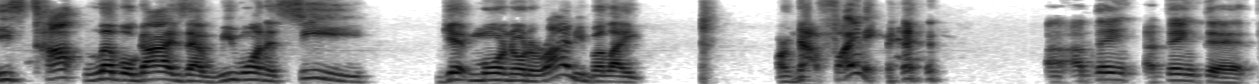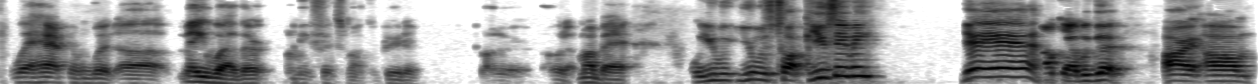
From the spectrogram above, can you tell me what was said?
these top level guys that we want to see get more notoriety, but like are not fighting, man? I think I think that what happened with uh Mayweather. Let me fix my computer. Hold up, my bad. Well, you you was talking. Can you see me? Yeah, yeah, yeah. Okay, we good. All right. Um,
